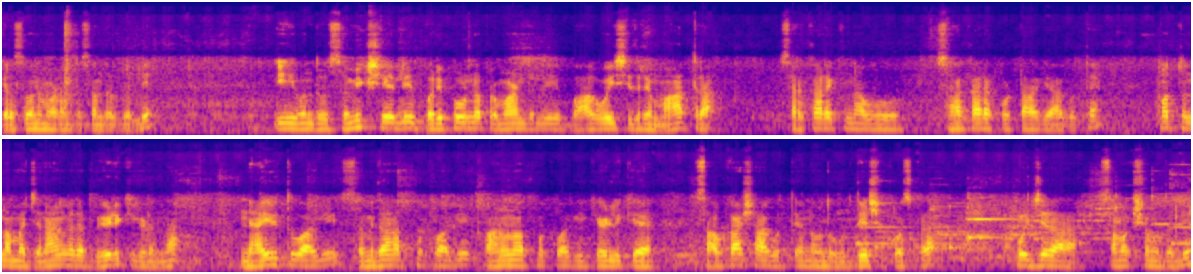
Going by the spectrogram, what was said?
ಕೆಲಸವನ್ನು ಮಾಡುವಂಥ ಸಂದರ್ಭದಲ್ಲಿ ಈ ಒಂದು ಸಮೀಕ್ಷೆಯಲ್ಲಿ ಪರಿಪೂರ್ಣ ಪ್ರಮಾಣದಲ್ಲಿ ಭಾಗವಹಿಸಿದರೆ ಮಾತ್ರ ಸರ್ಕಾರಕ್ಕೆ ನಾವು ಸಹಕಾರ ಕೊಟ್ಟ ಹಾಗೆ ಆಗುತ್ತೆ. ಮತ್ತು ನಮ್ಮ ಜನಾಂಗದ ಬೇಡಿಕೆಗಳನ್ನು ನ್ಯಾಯಯುತವಾಗಿ, ಸಂವಿಧಾನಾತ್ಮಕವಾಗಿ, ಕಾನೂನಾತ್ಮಕವಾಗಿ ಕೇಳಲಿಕ್ಕೆ ಸಾವಕಾಶ ಆಗುತ್ತೆ ಅನ್ನೋ ಒಂದು ಉದ್ದೇಶಕ್ಕೋಸ್ಕರ ಪೂಜ್ಯರ ಸಮಕ್ಷಮದಲ್ಲಿ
